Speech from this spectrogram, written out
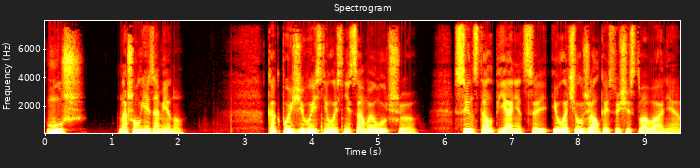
Муж нашел ей замену как позже выяснилось, не самую лучшую. Сын стал пьяницей и влачил жалкое существование.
